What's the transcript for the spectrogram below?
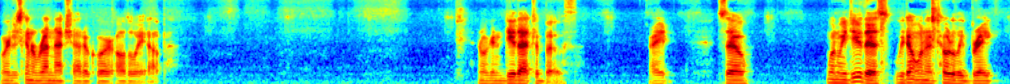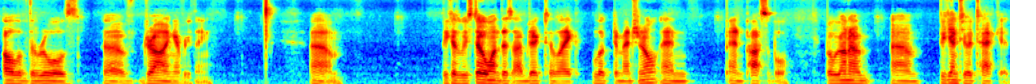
We're just going to run that shadow core all the way up. And we're going to do that to both, right? So when we do this, we don't want to totally break all of the rules of drawing everything. Um, because we still want this object to like look dimensional and and possible, but we want to um, begin to attack it.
